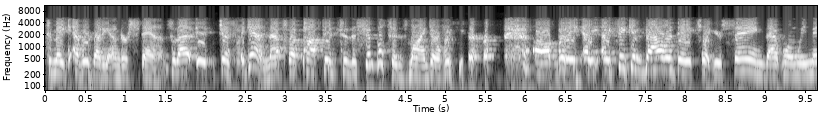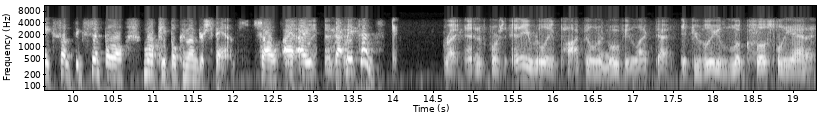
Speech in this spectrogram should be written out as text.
to make everybody understand. So that it just again, that's what popped into the simpleton's mind over here. Uh, but I, I, think it validates what you're saying that when we make something simple, more people can understand. So I, I that makes sense. Right, and of course, any really popular movie like that, if you really look closely at it,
